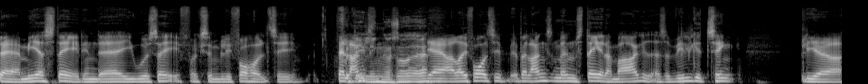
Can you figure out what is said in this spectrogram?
der er mere stat, end der er i USA, for eksempel i forhold til balancen, og sådan noget, ja. ja, eller i forhold til balancen mellem stat og marked, altså hvilke ting bliver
